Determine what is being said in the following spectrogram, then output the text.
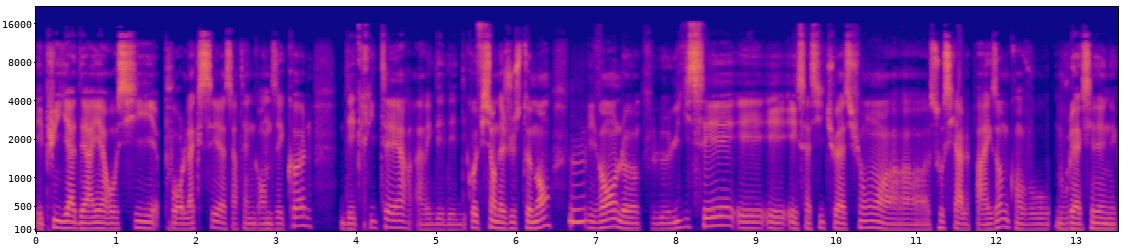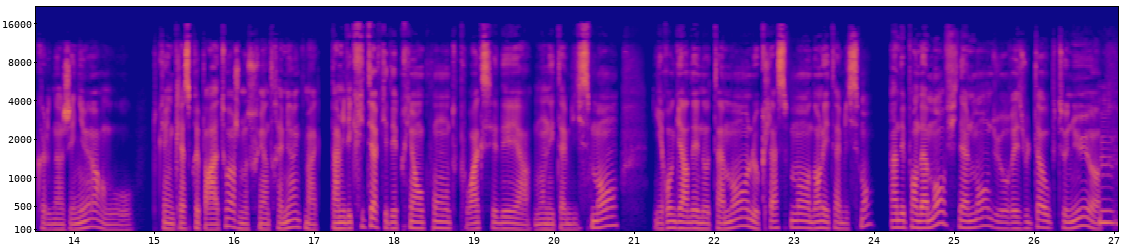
Et puis, il y a derrière aussi, pour l'accès à certaines grandes écoles, des critères avec des, des- des coefficients d'ajustement Mm. suivant le, le lycée et, et- et sa situation euh, sociale. Par exemple, quand vous voulez accéder à une école d'ingénieur ou en tout cas une classe préparatoire, je me souviens très bien que ma- parmi les critères qui étaient pris en compte pour accéder à mon établissement, ils regardaient notamment le classement dans l'établissement indépendamment finalement du résultat obtenu euh, Mm.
